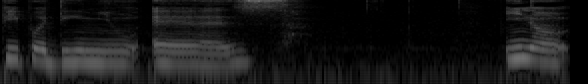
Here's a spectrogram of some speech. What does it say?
people deem you as you know,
